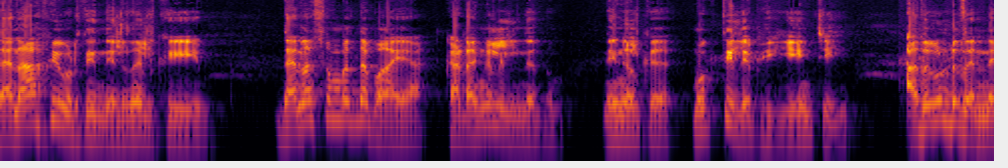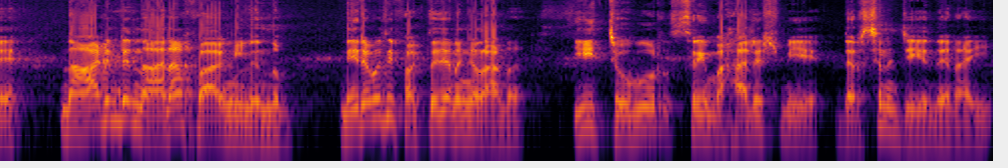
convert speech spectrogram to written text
ധനാഭിവൃദ്ധി നിലനിൽക്കുകയും ധനസംബന്ധമായ കടങ്ങളിൽ നിന്നും നിങ്ങൾക്ക് മുക്തി ലഭിക്കുകയും ചെയ്യും. അതുകൊണ്ട് തന്നെ നാടിന്റെ നാനാഭാഗങ്ങളിൽ നിന്നും നിരവധി ഭക്തജനങ്ങളാണ് ഈ ചൊവ്വൂർ ശ്രീ മഹാലക്ഷ്മിയെ ദർശനം ചെയ്യുന്നതിനായി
